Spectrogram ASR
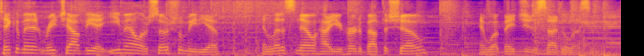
take a minute and reach out via email or social media and let us know how you heard about the show and what made you decide to listen.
